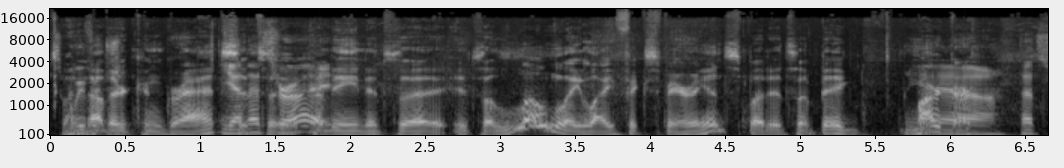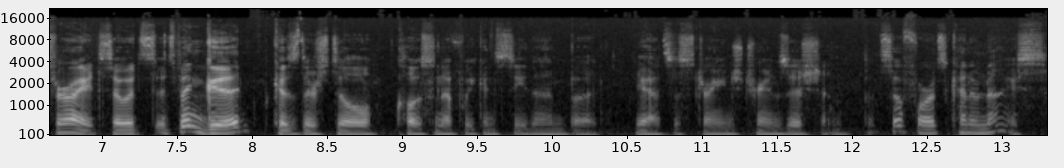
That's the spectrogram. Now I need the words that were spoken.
So we've Another congrats. Yeah, that's a- right. I mean, it's a it's a lonely life experience, but it's a big marker. Yeah, that's right. So it's it's been good because they're still close enough we can see them. But yeah, it's a strange transition. But so far, it's kind of nice.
